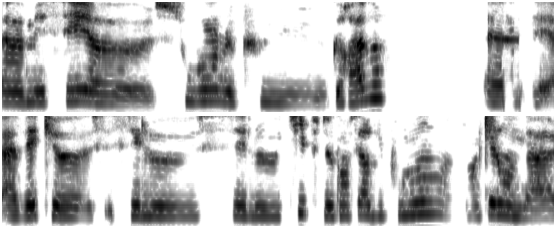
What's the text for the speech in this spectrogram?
Euh, mais c'est euh, souvent le plus grave. Euh, avec c'est le c'est le type de cancer du poumon dans lequel on a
